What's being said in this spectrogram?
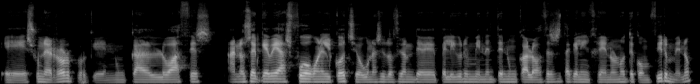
eh, es un error, porque nunca lo haces, a no ser que veas fuego en el coche o una situación de peligro inminente, nunca lo haces hasta que el ingeniero no te confirme, ¿no?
